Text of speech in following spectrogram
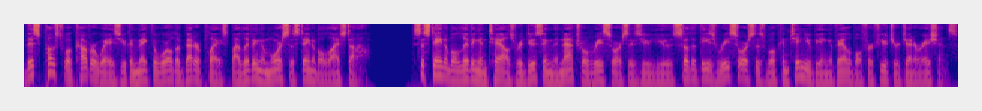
this post will cover ways you can make the world a better place by living a more sustainable lifestyle. Sustainable living entails reducing the natural resources you use so that these resources will continue being available for future generations.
